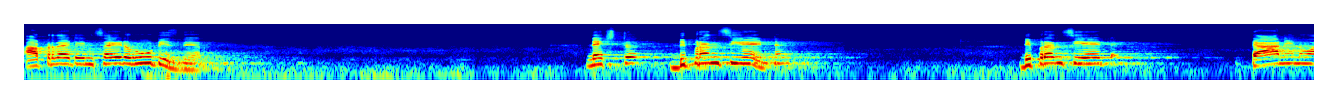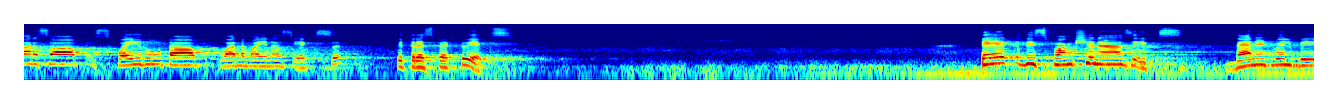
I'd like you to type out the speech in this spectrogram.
After that inside root is there. Next differentiate. Differentiate tan inverse of square root of 1 minus x with respect to x. Take this function as x then it will be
